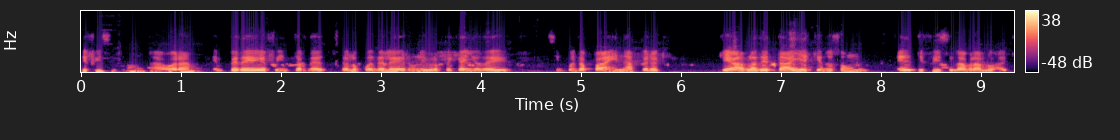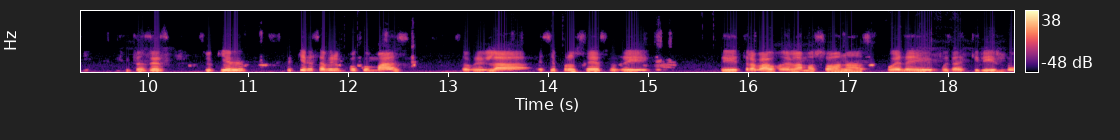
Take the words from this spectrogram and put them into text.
difícil. ¿no? Ahora en PDF, internet, usted lo puede leer, un libro pequeño de 50 páginas, pero que habla detalles que no son, es difícil hablarlos aquí. Entonces, si usted quiere, si quiere saber un poco más sobre la, ese proceso de de trabajo en el Amazonas, puede, puede adquirirlo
